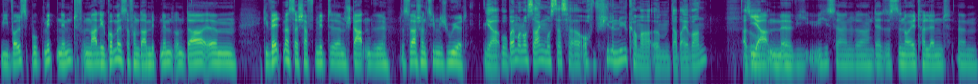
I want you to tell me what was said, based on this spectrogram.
wie Wolfsburg mitnimmt und Mario Gomez davon da mitnimmt und da ähm, die Weltmeisterschaft mit ähm, starten will. Das war schon ziemlich weird. Ja, wobei man auch sagen muss, dass äh, auch viele Newcomer ähm, dabei waren. Also, ja, äh, wie, wie hieß der eine da? Der, das ist das neue Talent. Ähm.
